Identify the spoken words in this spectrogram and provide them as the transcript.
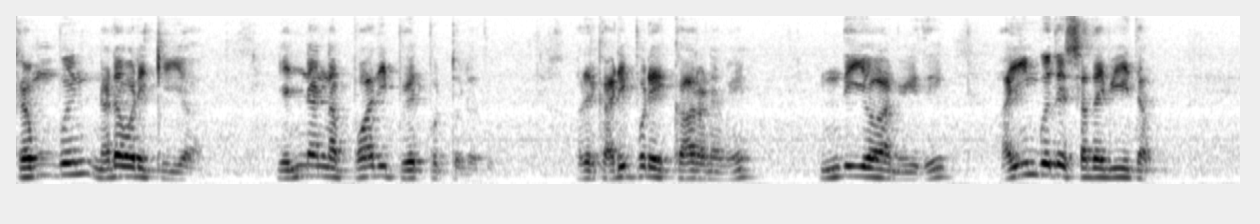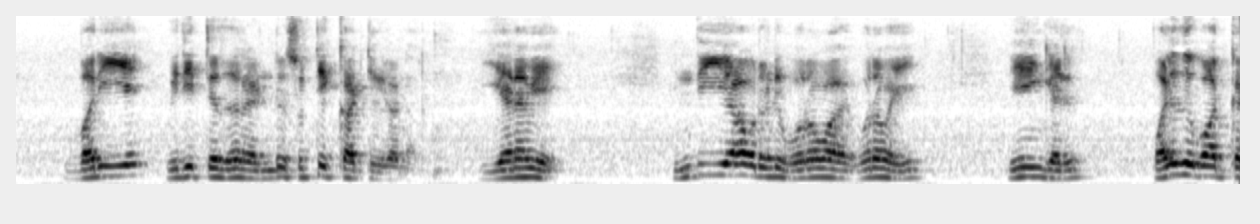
ட்ரம்பின் நடவடிக்கையால் என்னென்ன பாதிப்பு ஏற்பட்டுள்ளது அதற்கு அடிப்படை காரணமே இந்தியா மீது ஐம்பது சதவீதம் வரியை விதித்தனர் என்று சுட்டிக்காட்டியுள்ளனர். எனவே இந்தியாவுடைய உறவா உறவை நீங்கள் பழுதுபார்க்க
